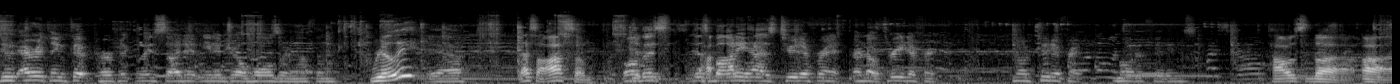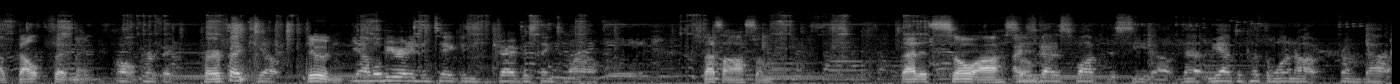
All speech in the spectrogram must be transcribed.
Dude, everything fit perfectly, so I didn't need to drill holes or nothing. Really? Yeah. That's awesome. Well, this this body has two different, or no, three different, no, two different motor fittings. How's the uh, belt fitment? Oh, perfect. Perfect? Yep. Dude, Yeah, we'll be ready to take and drive this thing tomorrow. that's awesome. That is so awesome. I just gotta swap the seat out. That we have to put the one up from that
